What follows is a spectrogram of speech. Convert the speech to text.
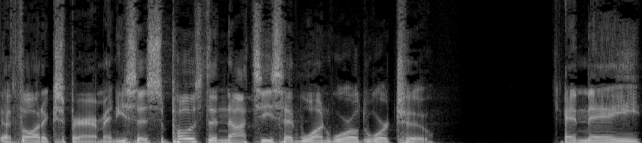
a thought experiment. He says, Suppose the Nazis had won World War II and they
